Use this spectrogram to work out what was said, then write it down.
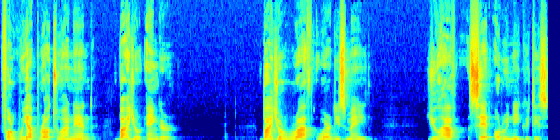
For we are brought to an end by your anger. By your wrath we are dismayed. You have set our iniquities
